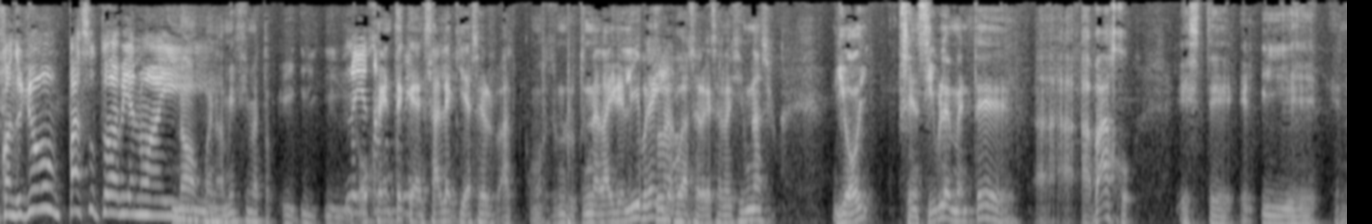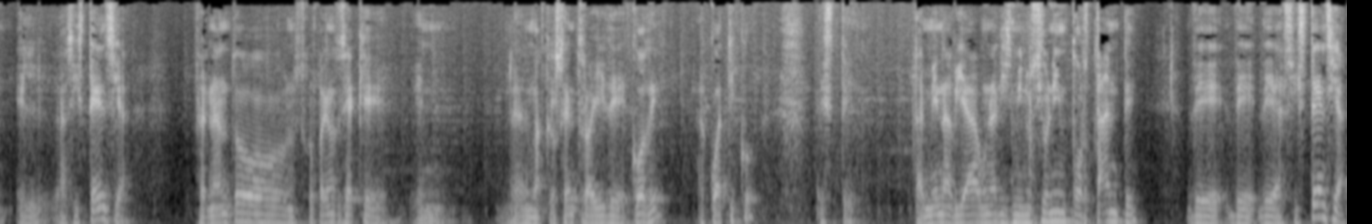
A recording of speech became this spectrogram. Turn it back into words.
Cuando yo paso todavía no hay... No, bueno, a mí sí me toca. Y, y- y- No, yo o gente que sale aquí a hacer, a- como hacer una rutina al aire libre y luego a regresar al gimnasio. Y hoy, sensiblemente a- abajo, este, el- y en el- la asistencia. Fernando, nuestro compañero, decía que en el macrocentro ahí de CODE, acuático, este, también había una disminución importante de, de- de asistencia.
